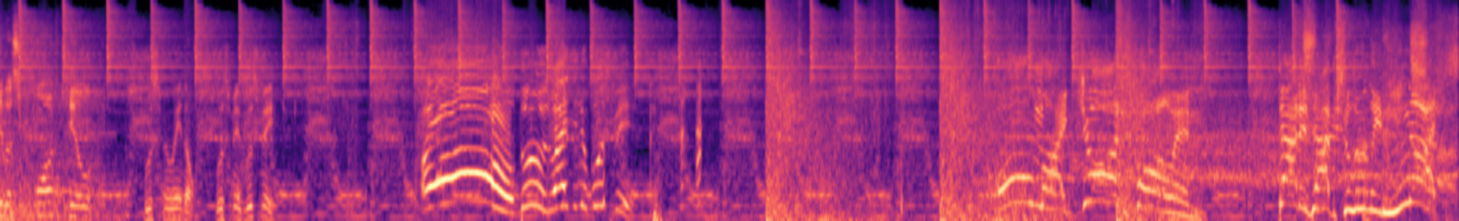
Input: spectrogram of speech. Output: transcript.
Ridiculous quad kill. Boost me, window. Boost me, boost me. Oh, dude, why did you boost me? Oh my god, Fallen! That is absolutely nuts!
